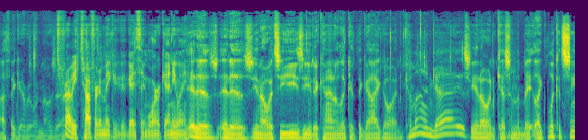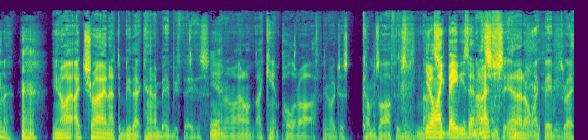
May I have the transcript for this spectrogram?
I think everyone knows that. It's probably tougher to make a good guy thing work anyway. It is. It is. You know, it's easy to kind of look at the guy going, "Come on, guys," you know, and kissing the baby. Like, look at Cena. Uh-huh. You know, I, I try not to be that kind of baby face. Yeah. You know, I don't. I can't pull it off. You know, it just comes off as. You don't like babies that much. sincere, and I don't like babies, right?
